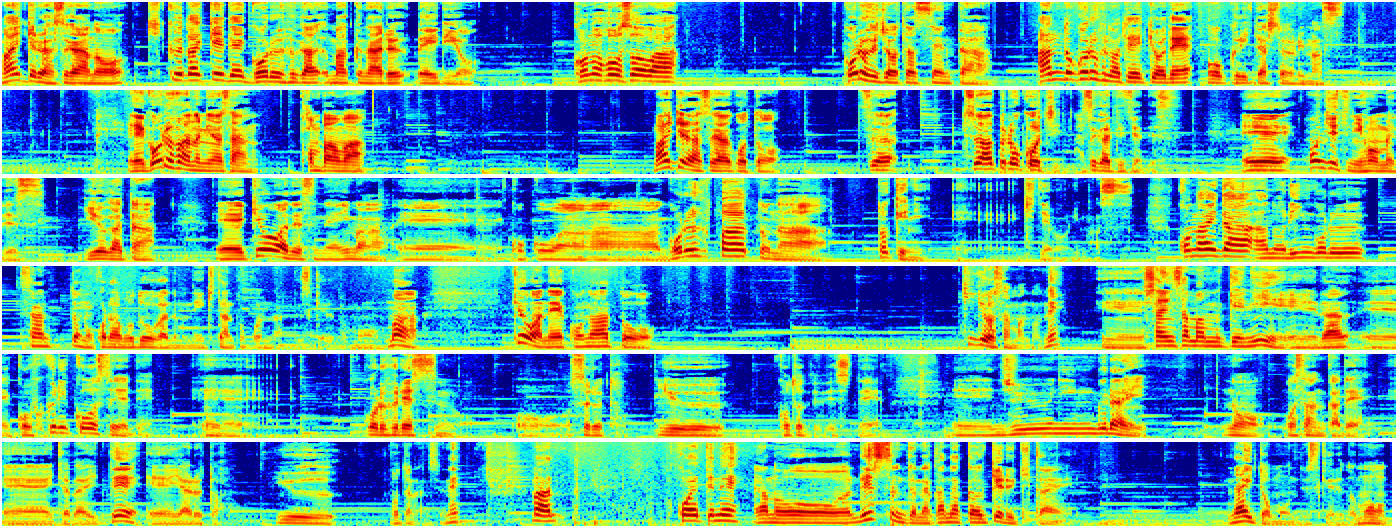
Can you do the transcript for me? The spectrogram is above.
マイケル・ハスガーの聞くだけでゴルフが上手くなるレイディオ。この放送は、ゴルフ上達センターゴルフの提供でお送りいたしております。えー、ゴルファーの皆さん、こんばんは。マイケル・ハスガーことツア、ツアープロコーチ、長谷川哲也です。えー、本日2本目です。夕方。えー、今日はですね、今、えー、ここは、ゴルフパートナー、トケに、えー、来ております。この間、あの、リンゴルさんとのコラボ動画でもね、来たところなんですけれども、まあ、今日はね、この後、企業様のね、えー、社員様向けに、えーえー、こう、福利厚生で、えー、ゴルフレッスンをするということででして、えー、10人ぐらいのご参加で、えー、いただいて、えー、やるということなんですよね。まあ、こうやってね、あの、レッスンってなかなか受ける機会ないと思うんですけれども、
